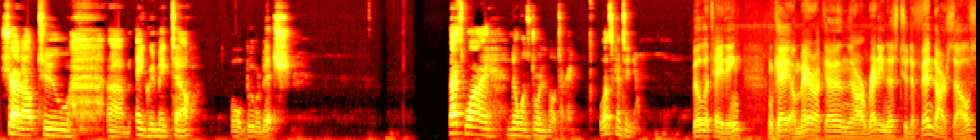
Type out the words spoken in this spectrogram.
Shout out to um, Angry MGTOW, old boomer bitch. That's why no one's joining the military. Let's continue. debilitating, okay, America and our readiness to defend ourselves.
